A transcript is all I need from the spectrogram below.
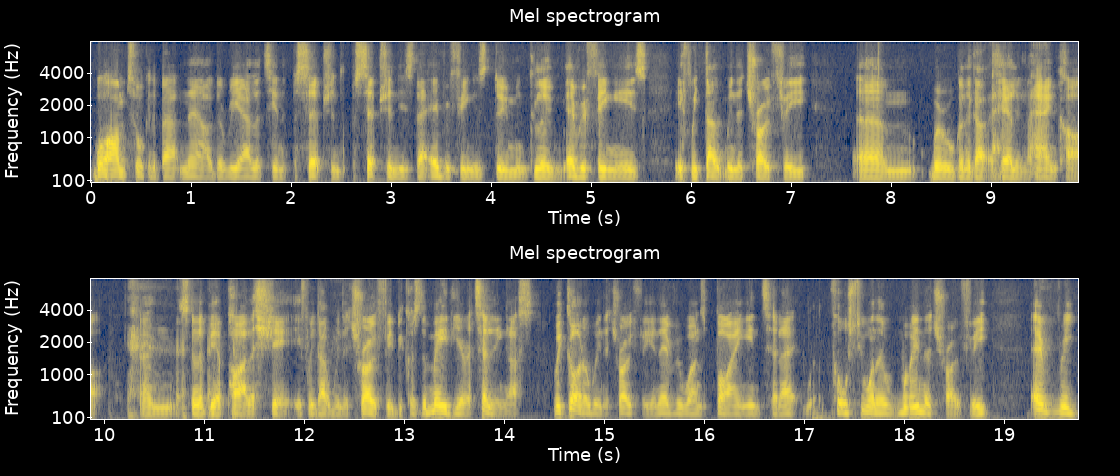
what I'm talking about now, the reality and the perception, the perception is that everything is doom and gloom. Everything is if we don't win the trophy, um, we're all going to go to hell in a handcart. and it's going to be a pile of shit if we don't win the trophy because the media are telling us we've got to win the trophy and everyone's buying into that. Of course, we want to win the trophy. Every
